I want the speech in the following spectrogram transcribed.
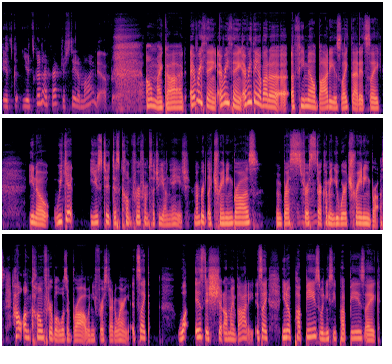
it's it's going to affect your state of mind after a while. Oh my god. Everything, everything, everything about a, a female body is like that. It's like, you know, we get used to discomfort from such a young age. Remember like training bras? When breasts first Mhm. start coming, you wear training bras. How uncomfortable was a bra when you first started wearing it? It's like, what is this shit on my body? It's like, you know, puppies, when you see puppies, like,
